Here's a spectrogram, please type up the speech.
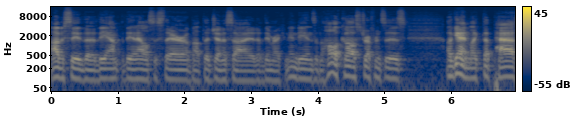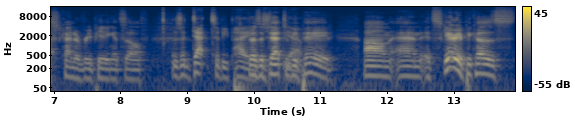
obviously the the the analysis there about the genocide of the American Indians and the Holocaust references. Again, like the past kind of repeating itself. There's a debt to be paid. There's a debt to Yeah. be paid, um, and it's scary because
